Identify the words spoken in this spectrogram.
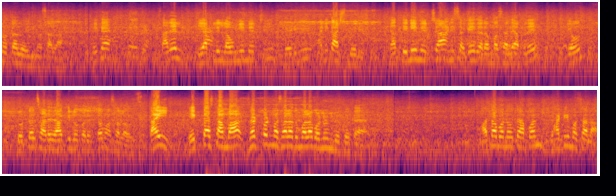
टोटल होईल मसाला. ठीक आहे? ठीक आहे. चालेल? ही आपली लवंगी मिरची बेडगी आणि काश्मीरी. या तिन्ही मिरच्या आणि सगळे गरम मसाले आपले घेऊन टोटल साडे दहा किलोपर्यंत मसाला होईल. काही एक तास थांबा. झटपट मसाला तुम्हाला बनवून देतो तयार. आता बनवतो आपण घाटी मसाला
